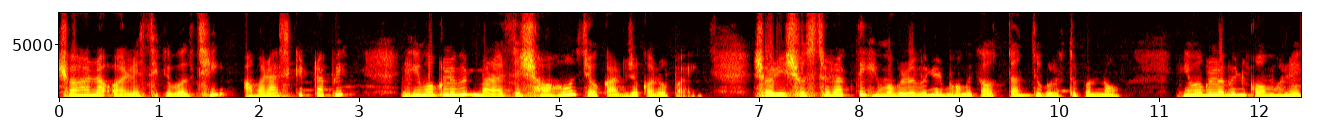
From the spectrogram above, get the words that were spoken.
সোহানা ওয়েলনেস থেকে বলছি, আমার আজকের টপিক হিমোগ্লোবিন বাড়াতে সহজ ও কার্যকর উপায়। শরীর সুস্থ রাখতে হিমোগ্লোবিনের ভূমিকা অত্যন্ত গুরুত্বপূর্ণ। হিমোগ্লোবিন কম হলে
